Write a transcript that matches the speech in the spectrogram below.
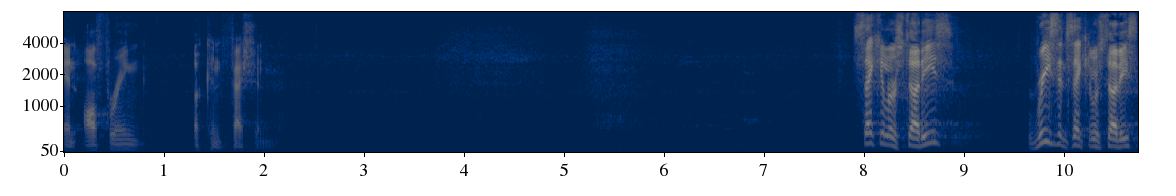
and offering a confession. Secular studies, recent secular studies,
